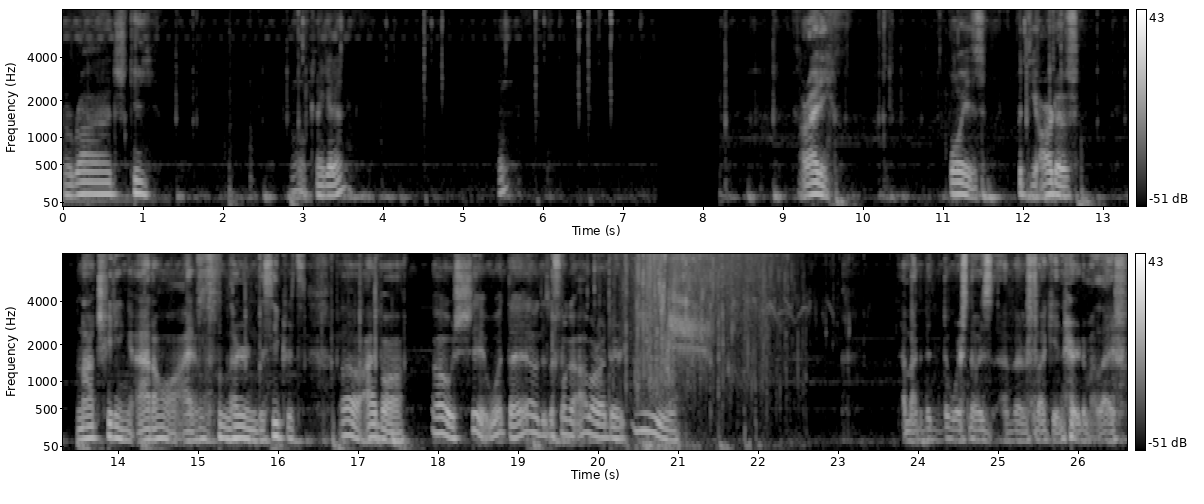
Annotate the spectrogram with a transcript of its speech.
Garage key. Oh, can I get in? Oh. Alrighty. Boys, with the art of not cheating at all, I've learned the secrets. Oh, eyeball. Oh shit, what the hell? There's a fucking eyeball right there. Ew. That might have been the worst noise I've ever fucking heard in my life.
